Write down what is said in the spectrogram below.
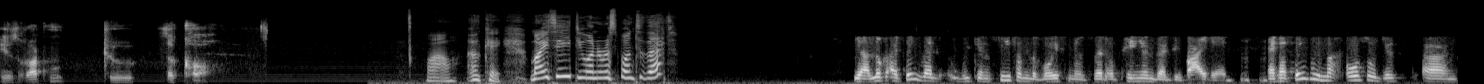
is rotten to the core. Wow. Okay. Mighty, do you want to respond to that? Yeah, look, I think that we can see from the voice notes that opinions are divided. and I think we must also just um,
